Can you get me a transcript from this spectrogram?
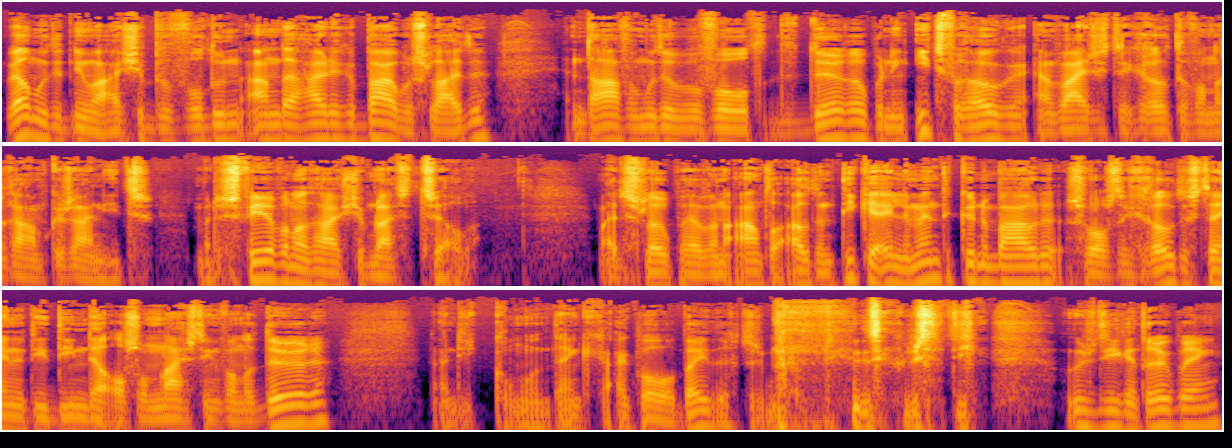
Wel moet het nieuwe huisje voldoen aan de huidige bouwbesluiten. En daarvoor moeten we bijvoorbeeld de deuropening iets verhogen en wijzigt de grootte van de raamkozijn iets. Maar de sfeer van het huisje blijft hetzelfde. Bij de slopen hebben we een aantal authentieke elementen kunnen behouden, zoals de grote stenen die dienden als omlijsting van de deuren. Nou, die konden denk ik eigenlijk wel wat beter, dus ik ben benieuwd hoe ze die, hoe die gaan terugbrengen.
